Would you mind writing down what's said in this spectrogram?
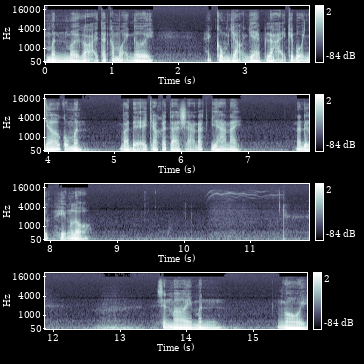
mình mời gọi tất cả mọi người hãy cùng dọn dẹp lại cái bộ nhớ của mình và để cho cái tài sản đắt giá này nó được hiển lộ. Xin mời mình ngồi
